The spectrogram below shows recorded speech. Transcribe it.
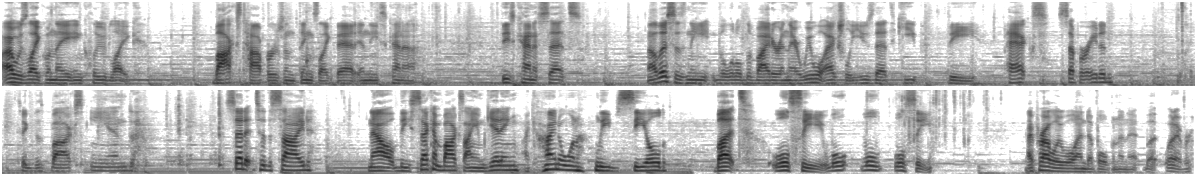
I always like when they include like box toppers and things like that in these kind of these kind of sets. Now this is neat, the little divider in there. We will actually use that to keep the packs separated. Take this box and set it to the side. Now, the second box I am getting, I kind of want to leave sealed, but we'll see. We'll we'll we'll see. I probably will end up opening it, but whatever.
